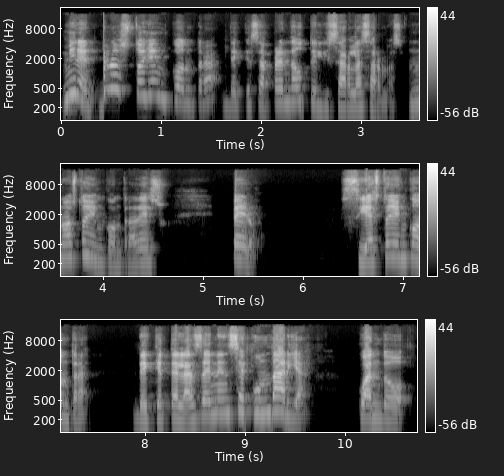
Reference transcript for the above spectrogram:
Miren, yo no estoy en contra de que se aprenda a utilizar las armas, no estoy en contra de eso, pero sí estoy en contra de que te las den en secundaria cuando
